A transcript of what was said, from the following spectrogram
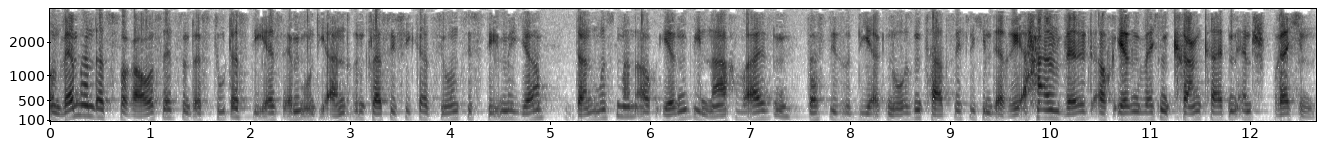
Und wenn man das voraussetzt, und das tut das DSM und die anderen Klassifikationssysteme ja, dann muss man auch irgendwie nachweisen, dass diese Diagnosen tatsächlich in der realen Welt auch irgendwelchen Krankheiten entsprechen.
